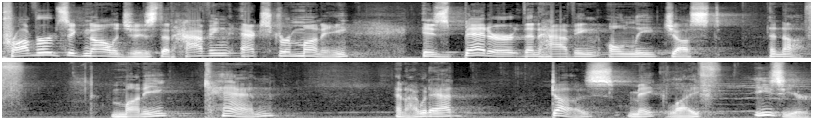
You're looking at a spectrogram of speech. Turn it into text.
Proverbs acknowledges that having extra money is better than having only just enough. Money can, and I would add, does make life easier.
